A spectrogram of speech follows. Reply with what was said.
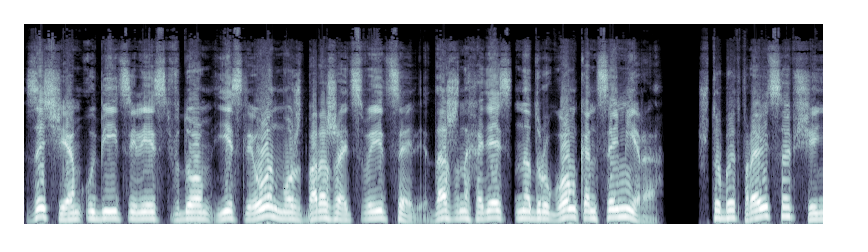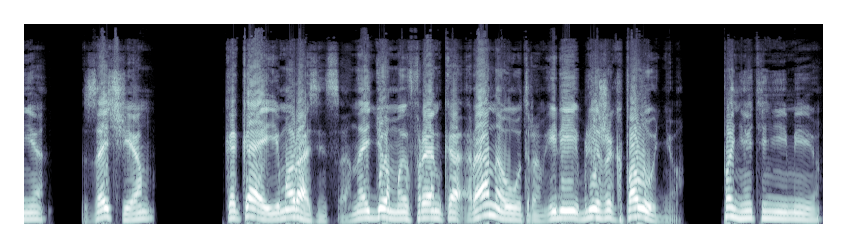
Зачем убийце лезть в дом, если он может поражать свои цели, даже находясь на другом конце мира? Чтобы отправить сообщение. Зачем? Какая ему разница, найдем мы Фрэнка рано утром или ближе к полудню? Понятия не имею.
